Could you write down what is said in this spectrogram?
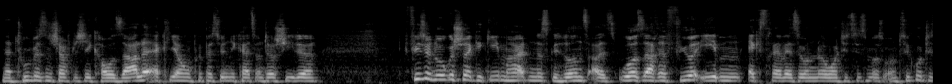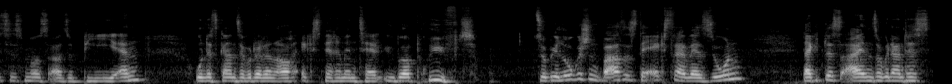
naturwissenschaftliche kausale Erklärung für Persönlichkeitsunterschiede. Physiologische Gegebenheiten des Gehirns als Ursache für eben Extraversion, Neurotizismus und Psychotizismus, also PEN. Und das Ganze wurde dann auch experimentell überprüft. Zur biologischen Basis der Extraversion, da gibt es ein sogenanntes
